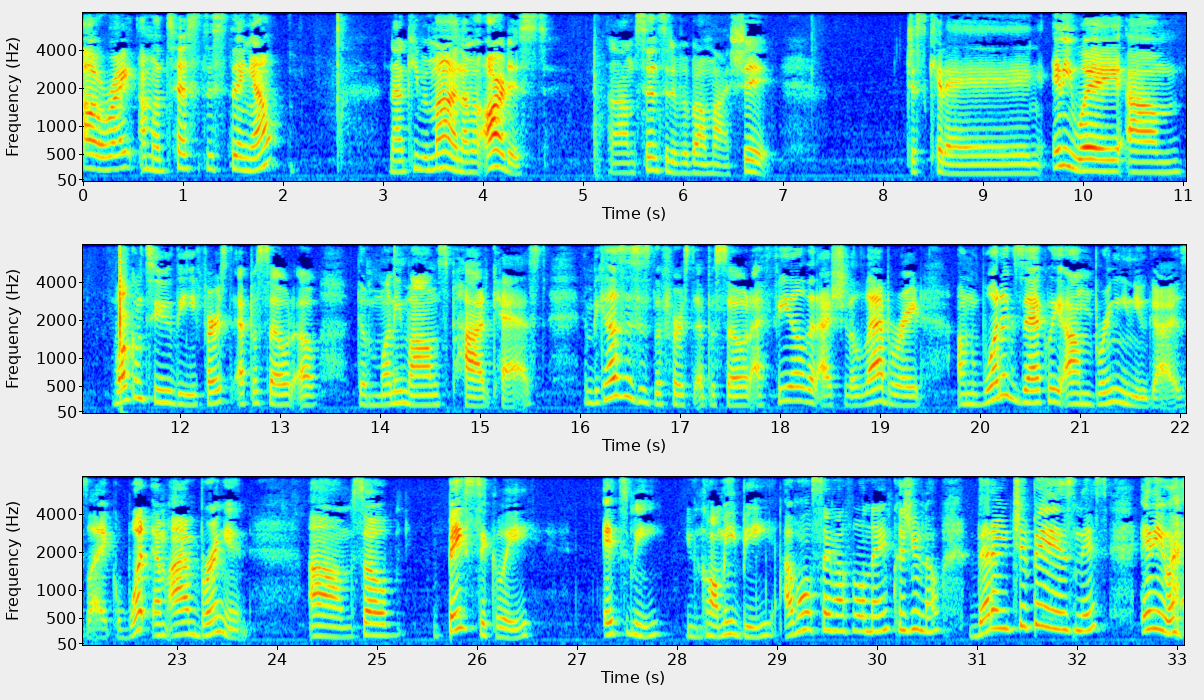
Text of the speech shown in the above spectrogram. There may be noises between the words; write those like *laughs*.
All right, I'm gonna test this thing out. Now, keep in mind, I'm an artist. I'm sensitive about my shit. Just kidding. Anyway, um, welcome to the first episode of the Money Moms podcast. And because this is the first episode, I feel that I should elaborate on what exactly I'm bringing you guys. Like, what am I bringing? Um, so basically, it's me. You can call me B. I won't say my full name because you know that ain't your business. Anyway,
